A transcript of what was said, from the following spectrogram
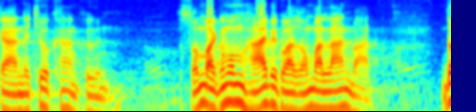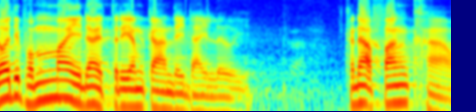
การในชั่วข้ามคืน สมบัติของผมหายไปกว่า 2,000 ล้านบาท โดยที่ผมไม่ได้เตรียมการใด ๆ เลย ขณะฟังข่าว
